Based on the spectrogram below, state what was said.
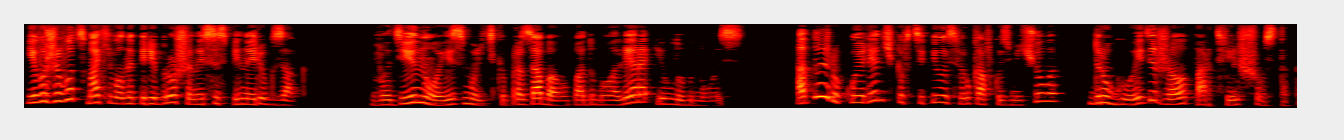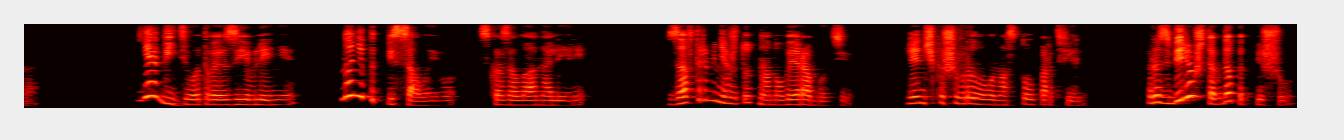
Его живот смахивал на переброшенный со спины рюкзак. «Водяной из мультика про забаву», — подумала Лера и улыбнулась. Одной рукой Леночка вцепилась в рукав Кузьмичева, другой держала портфель Шостака. «Я видела твое заявление, но не подписала его», — сказала она Лере. «Завтра меня ждут на новой работе». Леночка швырнула на стол портфель. «Разберешь, тогда подпишу.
